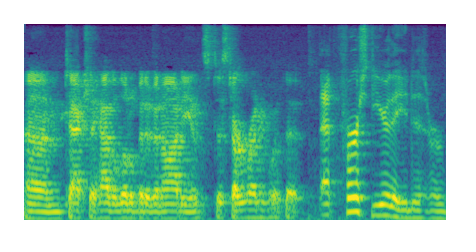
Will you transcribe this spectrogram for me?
um, to actually have a little bit of an audience to start running with it. That first year that you did, or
